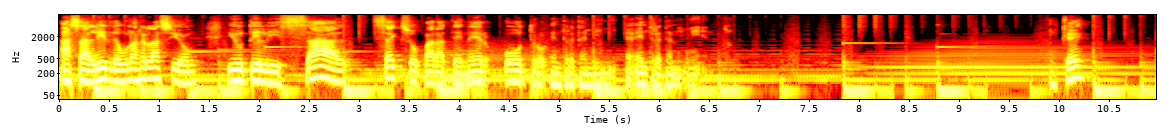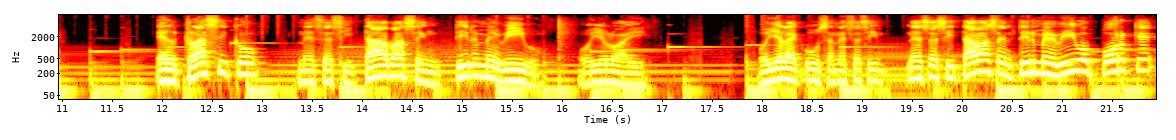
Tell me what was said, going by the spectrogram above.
a salir de una relación y utilizar sexo para tener otro entretenimiento. El clásico necesitaba sentirme vivo. Óyelo ahí. Oye la excusa. necesitaba sentirme vivo porque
